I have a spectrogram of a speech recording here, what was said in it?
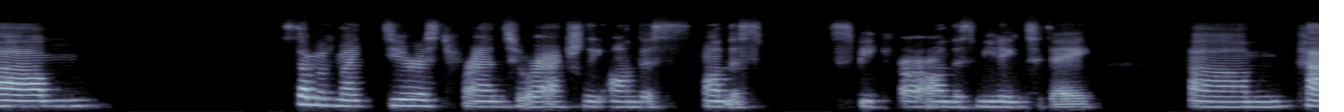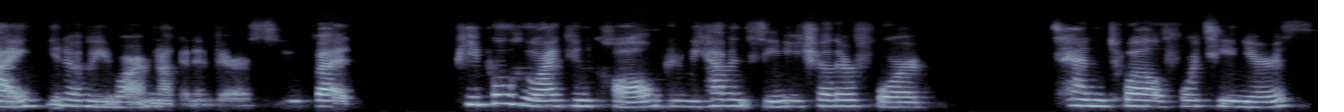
um, some of my dearest friends who are actually on this on this speak are on this meeting today Um, hi, you know who you are. I'm not going to embarrass you, but people who I can call and we haven't seen each other for 10, 12, 14 years.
